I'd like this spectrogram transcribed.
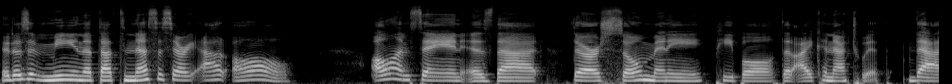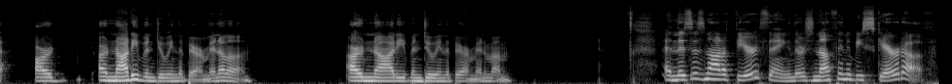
It doesn't mean that that's necessary at all. All I'm saying is that there are so many people that I connect with that are are not even doing the bare minimum. Are not even doing the bare minimum. And this is not a fear thing. There's nothing to be scared of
